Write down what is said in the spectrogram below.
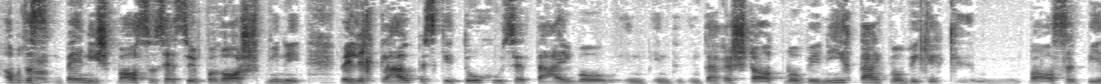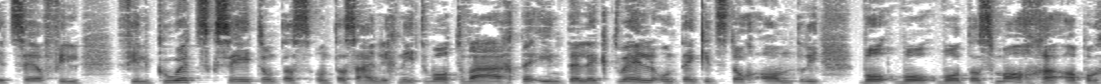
aber das, wenn ich Spaß habe, das überrascht mich nicht. Weil ich glaube, es gibt durchaus einen Teil, wo in, in, in dieser Stadt, wo wie ich denke, wo wirklich Basel bietet sehr viel, viel Gutes sieht und das, und das eigentlich nicht will werden, intellektuell. Und dann gibt es doch andere, wo, wo, wo das machen. Aber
